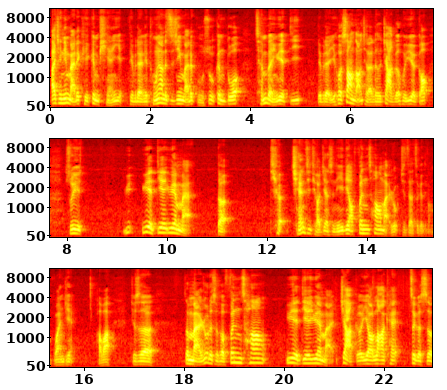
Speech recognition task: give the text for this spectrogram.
而且你买的可以更便宜，对不对？你同样的资金买的股数更多，成本越低，对不对？以后上涨起来的时候价格会越高，所以越越跌越买的。条前提条件是你一定要分仓买入，就在这个地方关键，好吧？就是这买入的时候分仓，越跌越买，价格要拉开，这个是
